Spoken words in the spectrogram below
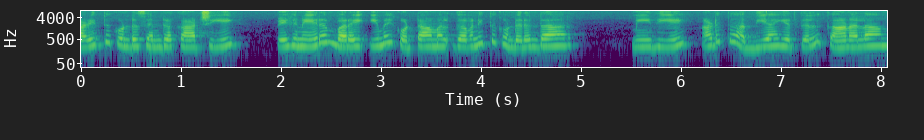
அழைத்து கொண்டு சென்ற காட்சியை வெகு நேரம் வரை இமை கொட்டாமல் கவனித்து கொண்டிருந்தார். மீதியை அடுத்த அத்தியாயத்தில் காணலாம்.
